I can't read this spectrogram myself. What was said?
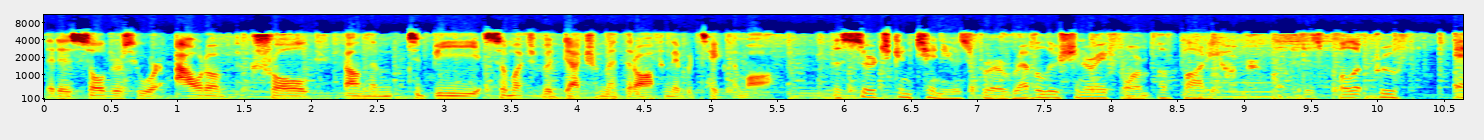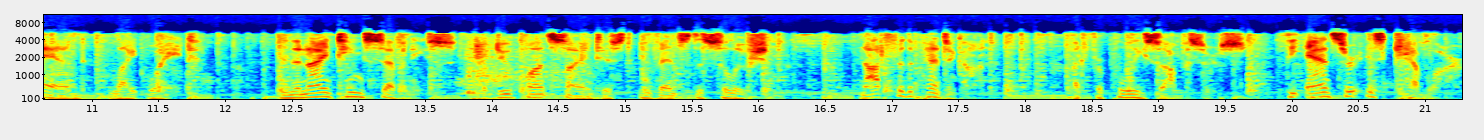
that is, soldiers who were out on patrol, found them to be so much of a detriment that often they would take them off. The search continues for a revolutionary form of body armor that is bulletproof and lightweight. In the 1970s, a DuPont scientist invents the solution, not for the Pentagon, but for police officers. The answer is Kevlar,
